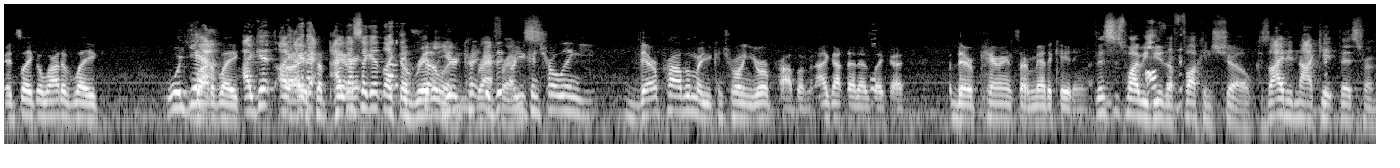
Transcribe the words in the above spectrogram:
It's like a lot of like. Well, lot yeah, of, like, I get. I, uh, I, it's get- a I guess I get like the So you're Ritalin co- is reference. it- are you controlling their problem or are you controlling your problem? And I got that as like a their parents are medicating them. this is why we do the fucking show because I did not get this from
